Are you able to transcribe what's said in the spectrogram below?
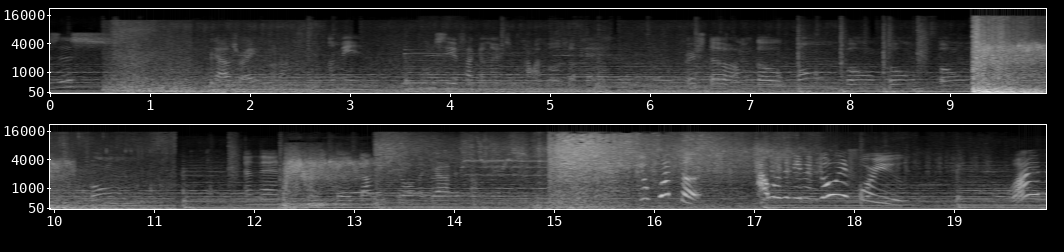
Is this? I was right. Hold on. Let me let me see if I can learn some combos. Okay. First though, I'm gonna go boom, boom, boom, boom, boom, and then the gummy's still on the ground or something. Yo, what the? I wasn't even going for you. What?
